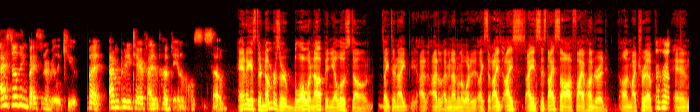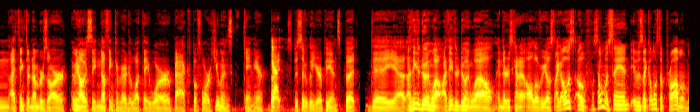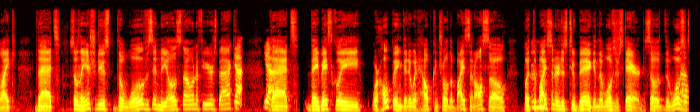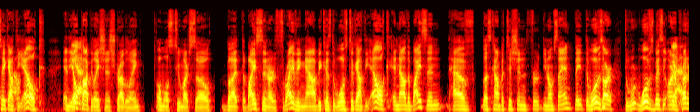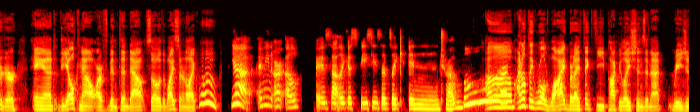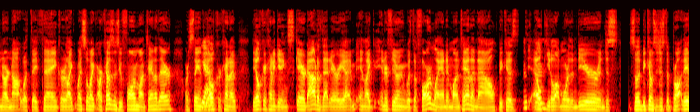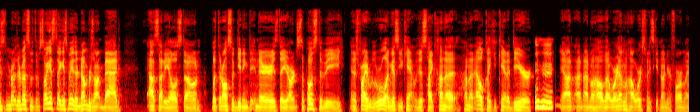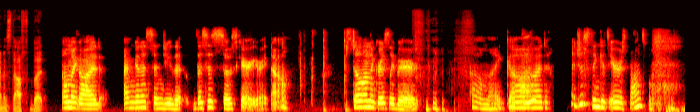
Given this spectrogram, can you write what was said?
I still think bison are really cute, but I'm pretty terrified of hoofed animals. So and I guess their numbers are blowing up in Yellowstone. Like they're not. I, I don't. I mean, I don't know what it. Like I said, I I, I insist. I saw 500 on my trip, Mhm. and I think their numbers are. I mean, obviously nothing compared to what they were back before humans came here, but Yeah. specifically Europeans. But they, uh, I think they're doing well. I think they're doing well, and they're just kind of all over Yellowstone. Like almost. Oh, someone was saying it was like almost a problem, like that. So when they introduced the wolves into Yellowstone a few years back, Yeah. Yeah, that they basically were hoping that it would help control the bison also, but the Mhm. bison are just too big and the wolves are scared. So the wolves will Oh, take out wow. the elk, and the elk Yeah. population is struggling almost too much so. But the bison are thriving now because the wolves took out the elk, and now the bison have less competition for you know what I'm saying. They the wolves are the wolves basically aren't a Mm-hmm. Predator, and the elk now are been thinned out. So the bison are like woohoo. yeah. I mean, our elk is that like a species that's like in trouble? Um, I don't think worldwide, but I think the populations in that region are not what they think. Or like my so like our cousins who farm Montana there are saying Yeah. the elk are kind of the elk are kind of getting scared out of that area and, and like interfering with the farmland in Montana now because the Mhm. elk eat a lot more than deer and just so it becomes just a problem. They're messing with them. So I guess I guess maybe their numbers aren't bad outside of Yellowstone, but they're also getting in areas they aren't supposed to be. And it's probably the rule. I guess you can't just like hunt a hunt an elk like you can a deer. Mm-hmm. Yeah, I, I I don't know how that works. I don't know how it works when he's getting on your farmland and stuff. But Oh my god. I'm gonna send you the this is so scary right now. Still on the grizzly bear. oh my god. I just think it's irresponsible.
